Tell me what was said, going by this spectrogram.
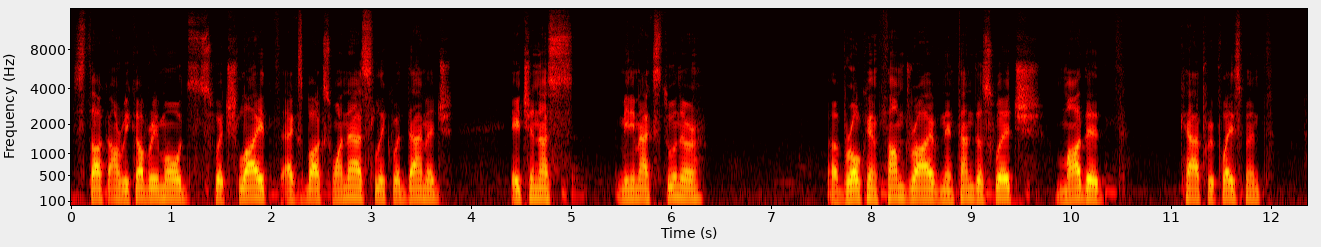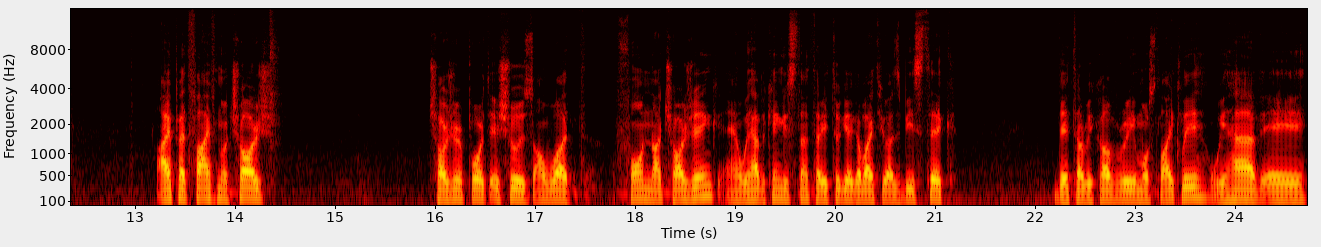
stuck on recovery mode, Switch Lite, Xbox One S, liquid damage, HNS Minimax tuner, a broken thumb drive, Nintendo Switch, modded cap replacement, iPad 5 no charge, charger port issues on what? Phone not charging, and we have a Kingston 32 gigabyte USB stick, data recovery most likely. We have a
